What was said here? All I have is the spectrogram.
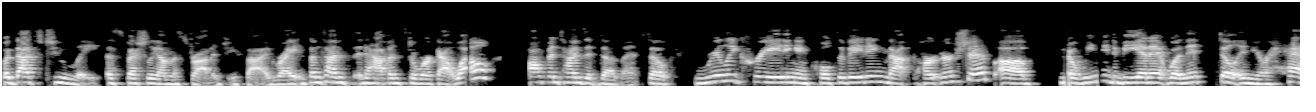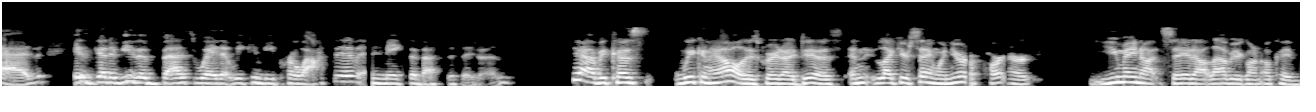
but that's too late, especially on the strategy side, right? And sometimes it happens to work out well. Oftentimes it doesn't. So really creating and cultivating that partnership of, you know, we need to be in it when it's still in your head is going to be the best way that we can be proactive and make the best decisions. Yeah, because we can have all these great ideas. And like you're saying, when you're a partner, you may not say it out loud, but you're going, okay,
